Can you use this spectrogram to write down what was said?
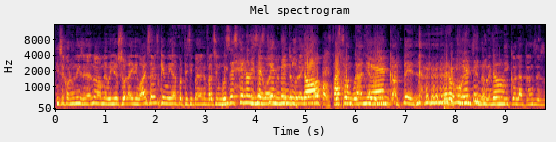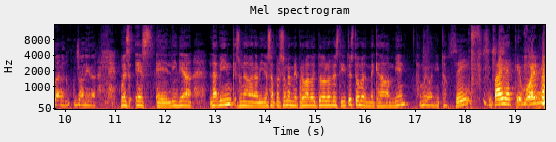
hice con y dice, no, me voy yo sola y digo, ay, ¿sabes qué? Voy a participar en el Fashion Pues Week. es que no Y dices me voy, quién me te meto por ahí invitó, como pues, Week, espontánea con un cartel. Pero ¿quién te invitó? reivindico la transexualidad. Pues es eh, Lidia Lavín, que es una maravillosa persona. Me he probado hoy todos los vestiditos y todos me, quedaban bien. Está muy bonito. Sí, vaya, qué bueno.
